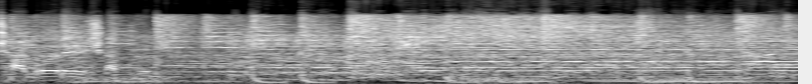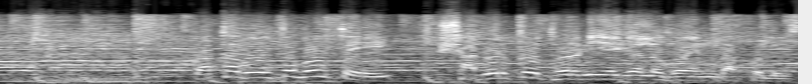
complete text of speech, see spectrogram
সাগরের সাথে। কথা বলতে বলতেই সাগরকেও ধরে নিয়ে গেল গোয়েন্দা পুলিশ।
